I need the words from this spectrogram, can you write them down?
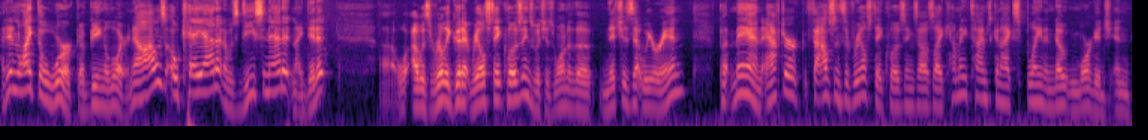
I didn't like the work of being a lawyer. Now, I was okay at it. I was decent at it, and I did it. Uh, I was really good at real estate closings, which is one of the niches that we were in. But man, after thousands of real estate closings, I was like, how many times can I explain a note and mortgage and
